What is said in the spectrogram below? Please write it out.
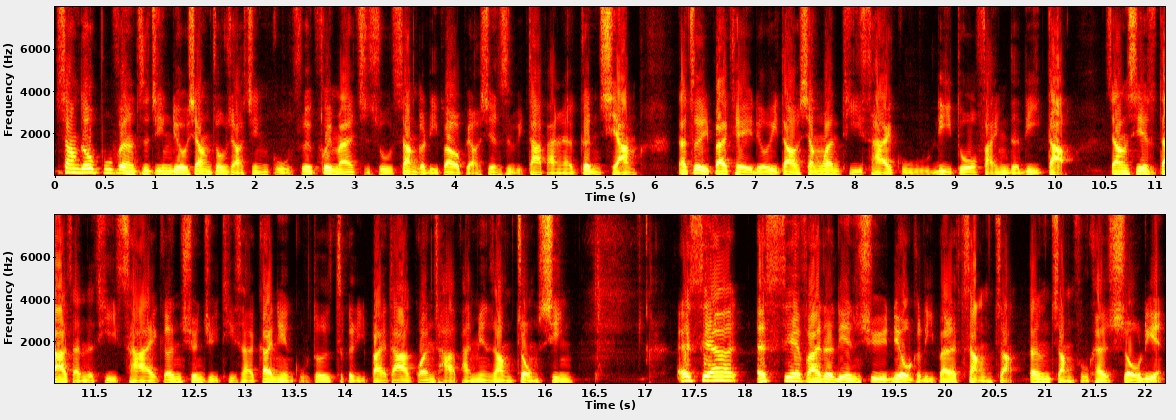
上周部分的资金流向中小型股，所以贵买指数上个礼拜的表现是比大盘来更强。那这礼拜可以留意到相关题材股利多反应的力道，像 CS 大展的题材跟选举题材概念股，都是这个礼拜大家观察盘面上重心。S C I S C F I 的连续六个礼拜的上涨，但是涨幅开始收敛。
